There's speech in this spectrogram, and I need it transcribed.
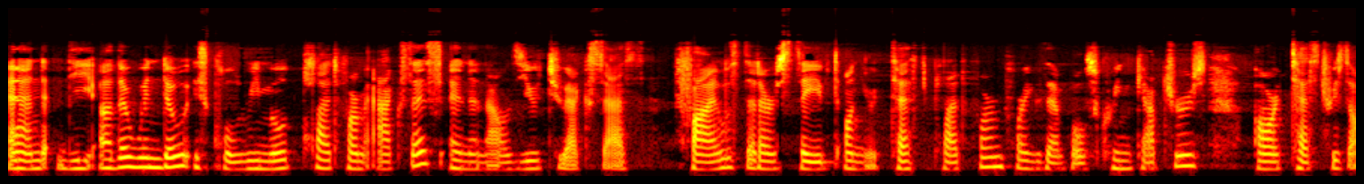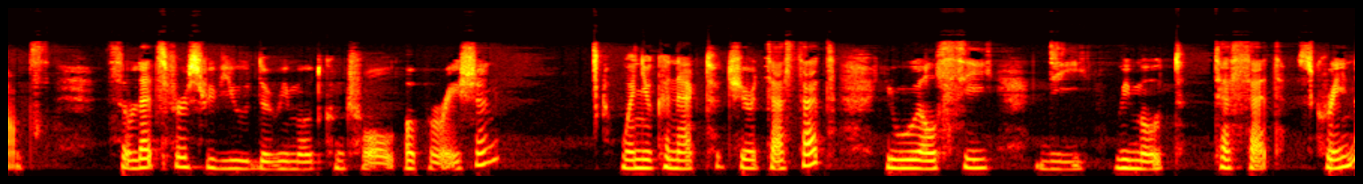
And the other window is called Remote Platform Access and allows you to access files that are saved on your test platform, for example, screen captures or test results. So let's first review the remote control operation. When you connect to your test set, you will see the remote test set screen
